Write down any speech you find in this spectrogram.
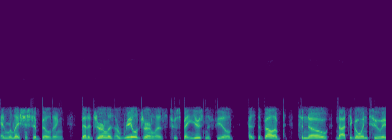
and relationship building that a journalist, a real journalist who spent years in the field, has developed to know not to go into a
